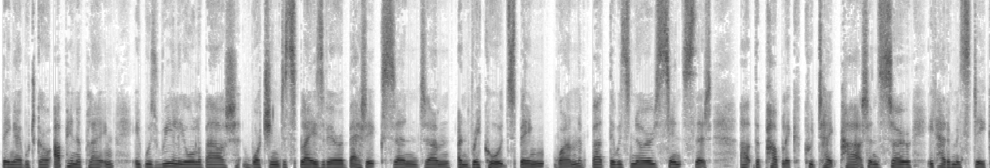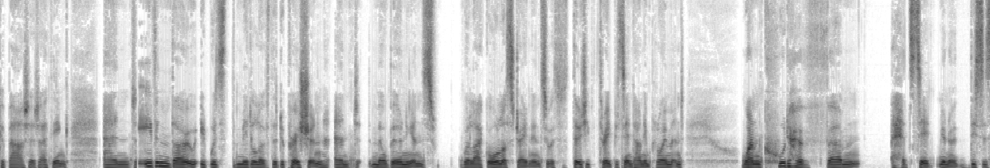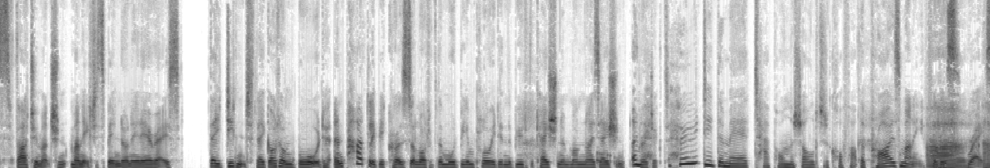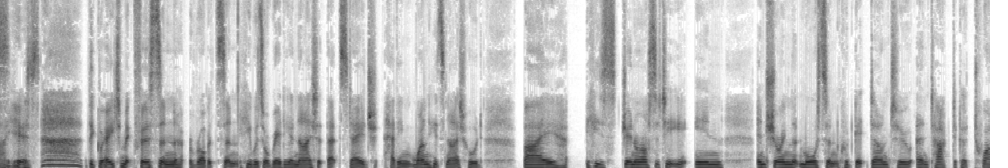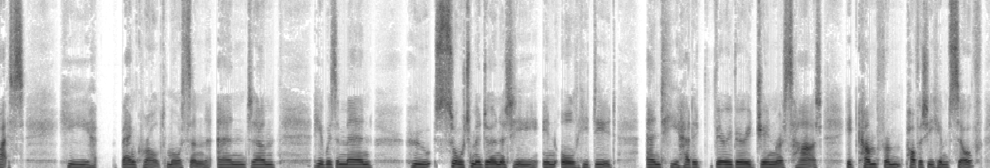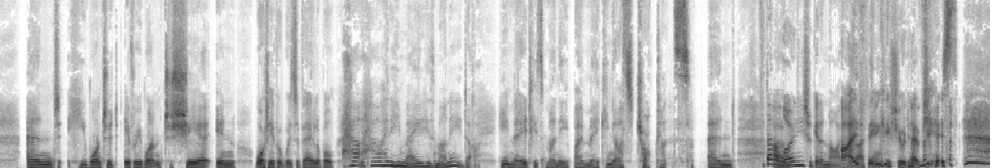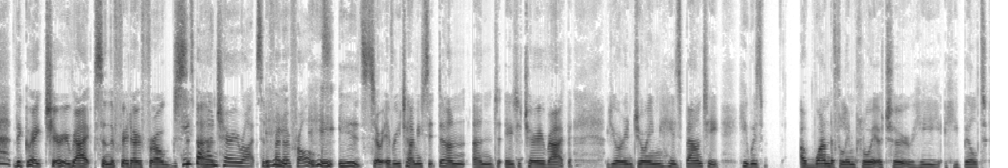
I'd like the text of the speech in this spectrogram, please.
being able to go up in a plane. It was really all about watching displays of aerobatics and um, and records being won, but there was no sense that uh, the public could take part, and so it had a mystique about it, I think. And even though it was the middle of the Depression and Melburnians were like all Australians, with 33% unemployment, one could have um, had said, you know, this is far too much money to spend on an air race. They didn't. They got on board, and partly because a lot of them would be employed in the beautification and modernisation and projects. Who did the mayor tap on the shoulder to cough up the prize money for ah, this race? Ah, yes. The great Macpherson Robertson. He was already a knight at that stage, having won his knighthood by his generosity in ensuring that Mawson could get down to Antarctica twice. He bankrolled Mawson, and um, he was a man who sought modernity in all he did. And he had a very, very generous heart. He'd come from poverty himself, and he wanted everyone to share in whatever was available. How, how had he made his money, Di? He made his money by making us chocolates. And for that alone, um, he should get a knife. I, I think. think. he should have. Yes, the great cherry ripes and the Freddo frogs. He's behind uh, cherry ripes and he, Freddo frogs. He is. So every time you sit down and eat a cherry ripe, you're enjoying his bounty. He was a wonderful employer too. He he built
